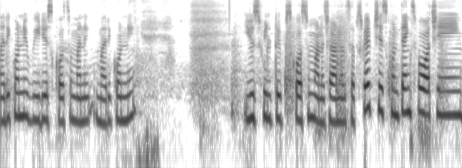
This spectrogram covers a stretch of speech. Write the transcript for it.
మరికొన్ని వీడియోస్ కోసం అని మరికొన్ని యూస్ఫుల్ టిప్స్ కోసం మన ఛానల్ సబ్స్క్రైబ్ చేసుకోండి థ్యాంక్స్ ఫర్ వాచింగ్.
